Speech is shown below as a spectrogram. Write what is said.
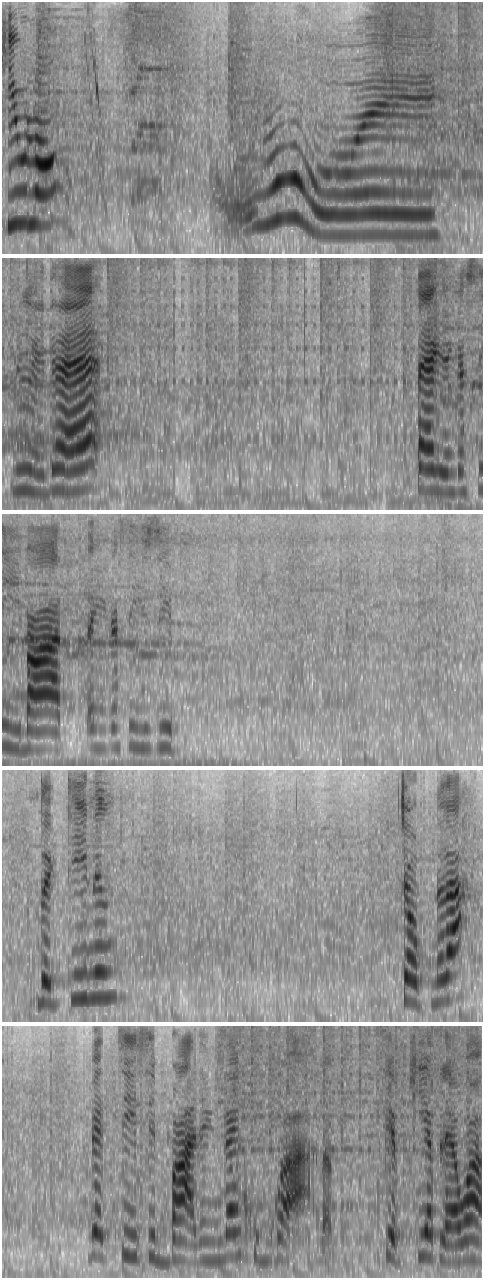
คิวลง โอ้ย เหนื่อยแท้ ตกอย่างกับสี่บาท แตกอย่างกับสี่สิบเด็กทีนึง จบนะจ๊ะเบ็ดสี่สิบบาทยังได้คุ้มกว่าแบบเปรียบเทียบแล้วอะ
